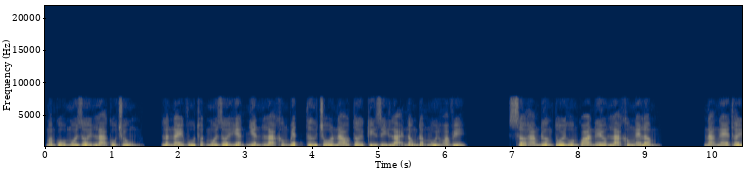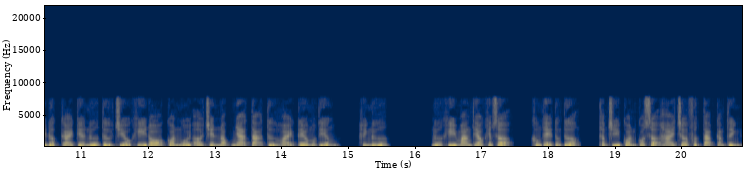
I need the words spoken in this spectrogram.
Mầm cổ môi giới là cổ trùng, lần này vu thuật môi giới hiển nhiên là không biết từ chỗ nào tới kỳ dị lại nồng đậm mùi hoa vị. Sở hàm đường tối hôm qua nếu là không nghe lầm. Nàng nghe thấy được cái kia nữ tử chiều khi đó còn ngồi ở trên nóc nhà tạ tự hoài kêu một tiếng, hình nữ. Nữ khí mang theo khiếp sợ, không thể tưởng tượng, thậm chí còn có sợ hai chờ phức tạp cảm tình.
